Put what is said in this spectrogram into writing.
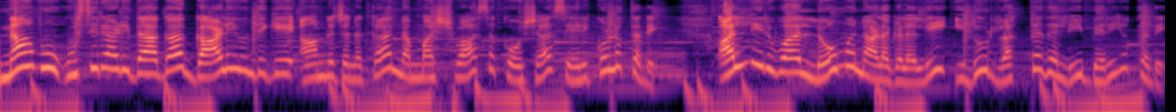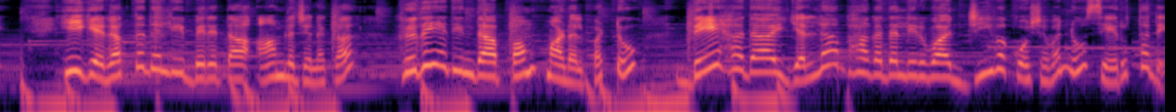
ನಾವು ಉಸಿರಾಡಿದಾಗ ಗಾಳಿಯೊಂದಿಗೆ ಆಮ್ಲಜನಕ ನಮ್ಮ ಶ್ವಾಸಕೋಶ ಸೇರಿಕೊಳ್ಳುತ್ತದೆ. ಅಲ್ಲಿರುವ ಲೋಮನಾಳಗಳಲ್ಲಿ ಇದು ರಕ್ತದಲ್ಲಿ ಬೆರೆಯುತ್ತದೆ. ಹೀಗೆ ರಕ್ತದಲ್ಲಿ ಬೆರೆತ ಆಮ್ಲಜನಕ ಹೃದಯದಿಂದ ಪಂಪ್ ಮಾಡಲ್ಪಟ್ಟು ದೇಹದ ಎಲ್ಲಾ ಭಾಗದಲ್ಲಿರುವ ಜೀವಕೋಶವನ್ನು ಸೇರುತ್ತದೆ.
